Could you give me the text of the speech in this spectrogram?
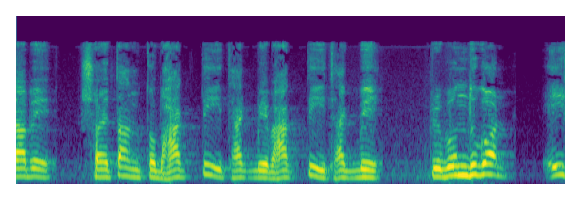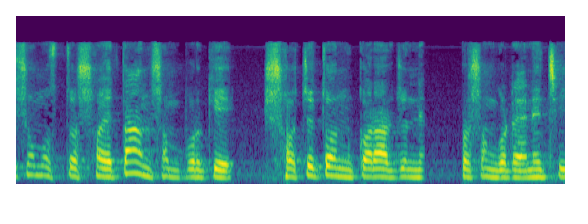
যাবে, শয়তান তো ভাগতেই থাকবে ভাগতেই থাকবে। প্রিয় বন্ধুগণ, এই সমস্ত শয়তান সম্পর্কে সচেতন করার জন্য প্রসঙ্গটা এনেছি।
